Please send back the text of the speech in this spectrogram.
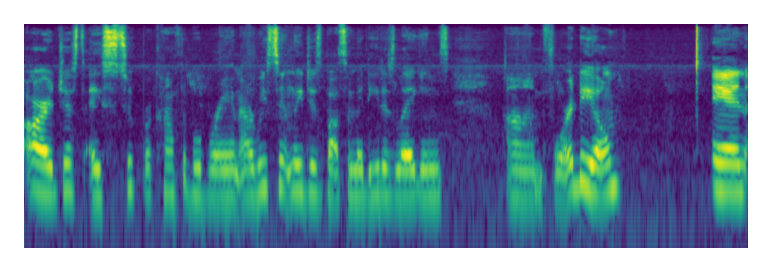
are just a super comfortable brand. I recently just bought some Adidas leggings um, for a deal. And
